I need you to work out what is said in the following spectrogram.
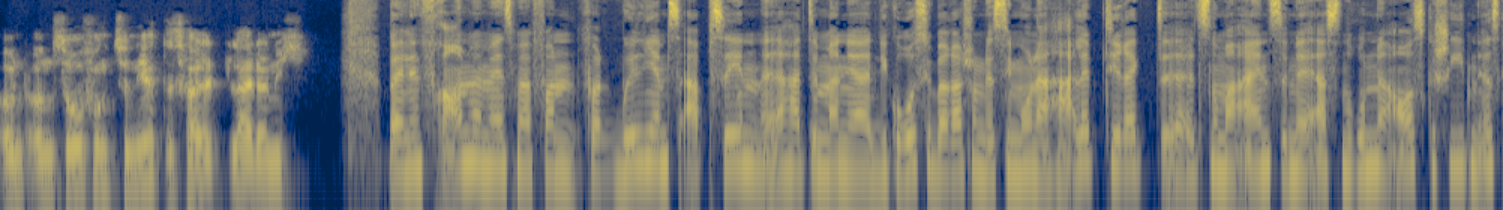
Und, und so funktioniert es halt leider nicht. Bei den Frauen, wenn wir jetzt mal von, von Williams absehen, äh, hatte man ja die große Überraschung, dass Simona Halep direkt äh, als Nummer eins in der ersten Runde ausgeschieden ist.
